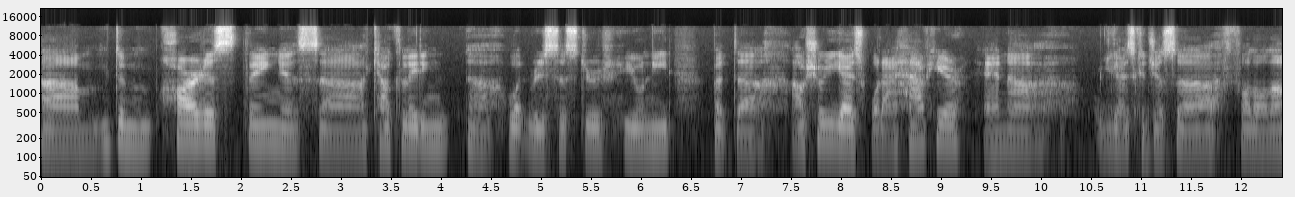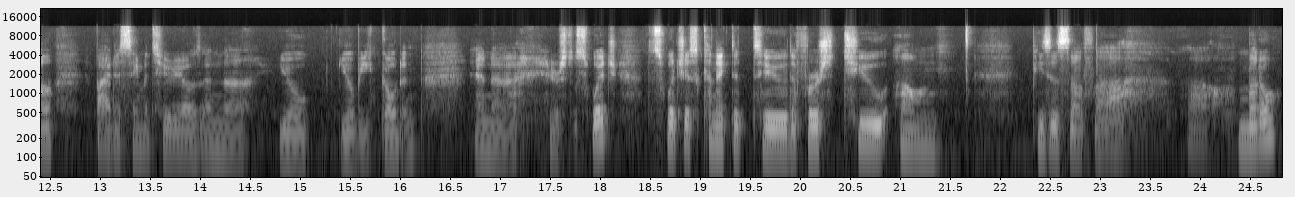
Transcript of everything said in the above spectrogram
um, the hardest thing is uh, calculating uh, what resistor you'll need but uh, I'll show you guys what I have here and uh, you guys could just uh, follow along buy the same materials and you'll you'll be golden. And uh, here's the switch. The switch is connected to the first two um, pieces of uh, uh, metal.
